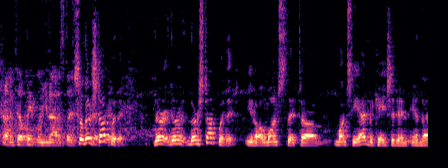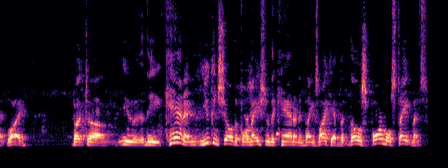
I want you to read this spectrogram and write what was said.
trying to tell people in the United States. So they're stuck with it. They're they're they're stuck with it. You know, once that uh, once he advocates it in, in that way. But uh, you the canon, you can show the formation of the canon and things like that. But those formal statements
